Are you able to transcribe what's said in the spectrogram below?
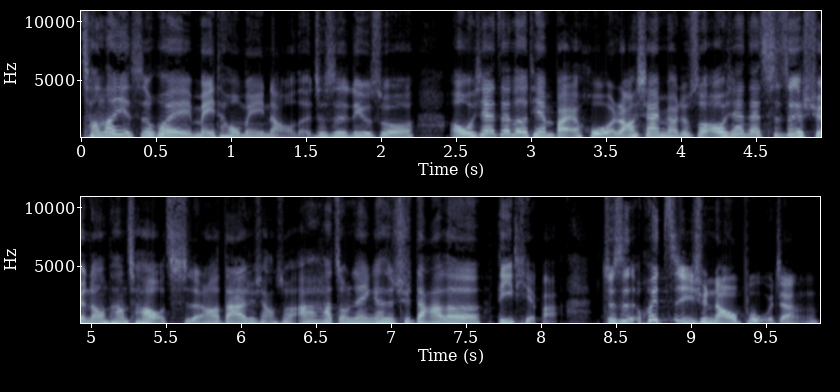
常常也是会没头没脑的。就是例如说，哦，我现在在乐天百货，然后下一秒就说，哦，我现在在吃这个雪浓汤，超好吃。然后大家就想说，啊，他中间应该是去搭了地铁吧？就是会自己去脑补这样。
